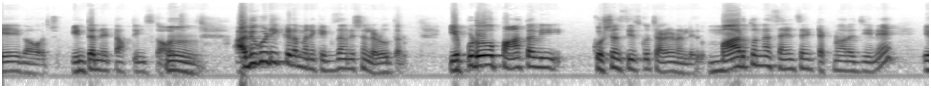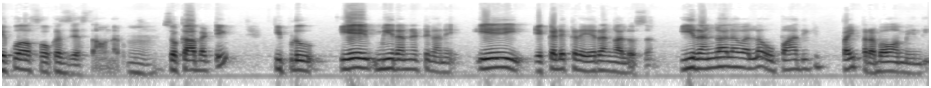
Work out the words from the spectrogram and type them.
ఏఐ కావచ్చు ఇంటర్నెట్ ఆఫ్ థింగ్స్ కావచ్చు. ఉమ్, అవి కూడా ఇక్కడ మనకి ఎగ్జామినేషన్లు అడుగుతారు. ఎప్పుడో పాతవి క్వశ్చన్స్ తీసుకొచ్చి అడగడం లేదు. మారుతున్న సైన్స్ అండ్ టెక్నాలజీనే ఎక్కువ ఫోకస్ చేస్తూ ఉన్నారు. సో కాబట్టి ఇప్పుడు ఏ మీరు అన్నట్టుగానే ఏ ఎక్కడెక్కడ ఏ రంగాలు వస్తాను ఈ రంగాల వల్ల ఉపాధికి పై ప్రభావం ఏంది?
